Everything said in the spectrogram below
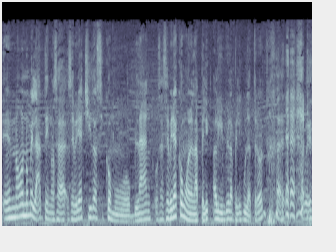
eh, no, no me laten, o sea, se vería chido así como blanco, o sea, se vería como en la película, ¿alguien vio la película Tron? pues,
